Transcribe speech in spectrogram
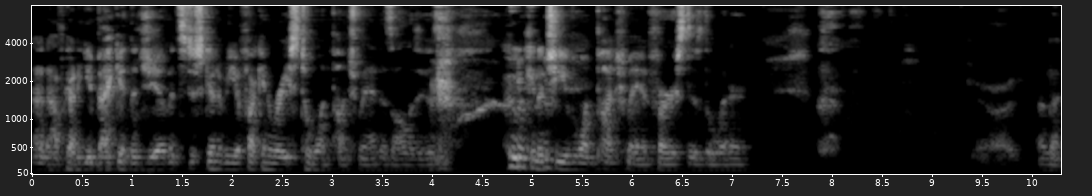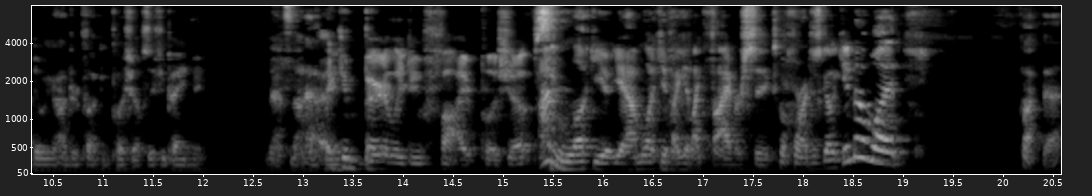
And I've got to get back in the gym. It's just going to be a fucking race to One Punch Man. Is all it is. Who can achieve One Punch Man first is the winner. I'm not doing 100 fucking push-ups if you pay me. That's not happening. I can barely do five push-ups. I'm lucky. Yeah, I'm lucky if I get like five or six before I just go. You know what? Fuck that.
